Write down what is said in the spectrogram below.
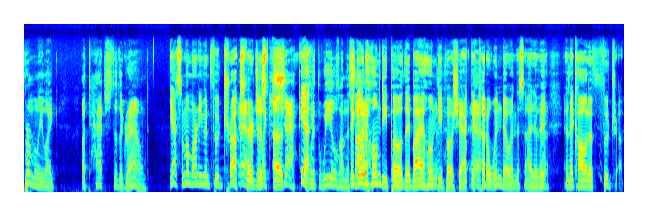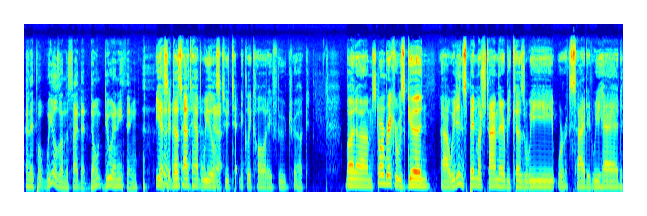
permanently like attached to the ground. Yeah, some of them aren't even food trucks. Yeah, they're just like a, shack yeah. with wheels on the they side. go to Home Depot, they buy a Home Depot shack, they Yeah. cut a window in the side of it, and they call it a food truck. and they put wheels on the side that don't do anything. yes, it does have to have wheels to technically call it a food truck. But um, Stormbreaker was good. Uh, we didn't spend much time there because we were excited. We had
